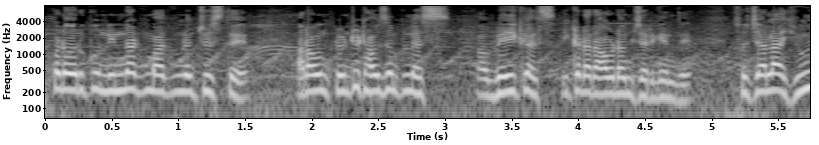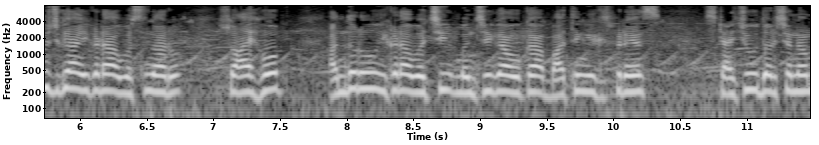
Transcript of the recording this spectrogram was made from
ఇప్పటివరకు నిన్నటి మాత్రం చూస్తే around twenty thousand plus vehicles ఇక్కడ రావడం జరిగింది. సో చాలా హ్యూజ్గా ఇక్కడ వస్తున్నారు. సో ఐ హోప్ అందరూ ఇక్కడ వచ్చి మంచిగా ఒక బాతింగ్ ఎక్స్పీరియన్స్ స్టాచ్యూ దర్శనం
